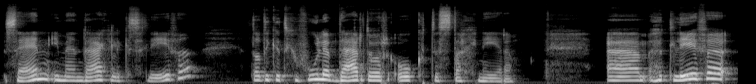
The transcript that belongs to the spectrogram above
zijn in mijn dagelijks leven dat ik het gevoel heb daardoor ook te stagneren. Um, het leven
